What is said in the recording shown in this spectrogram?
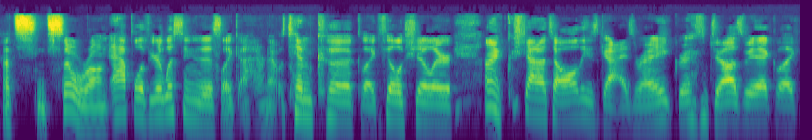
That's so wrong. Apple, if you're listening to this, like I don't know, Tim Cook, like Phil Schiller, I mean, shout out to all these guys, right? Graham Joswiak, like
